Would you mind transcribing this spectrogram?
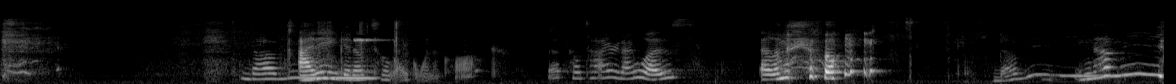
I didn't get up till like one o'clock. That's how tired I was. LMAO. Not me. Not me.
